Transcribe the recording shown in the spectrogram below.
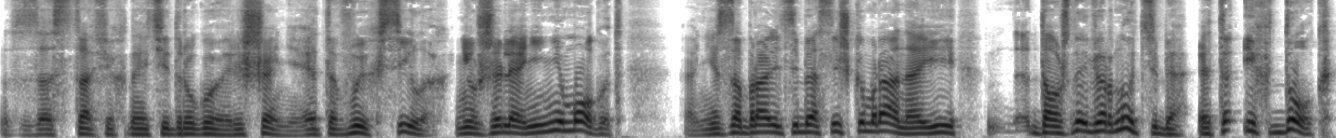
Заставь их найти другое решение. Это в их силах. Неужели они не могут? Они забрали тебя слишком рано и должны вернуть тебя. Это их долг.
